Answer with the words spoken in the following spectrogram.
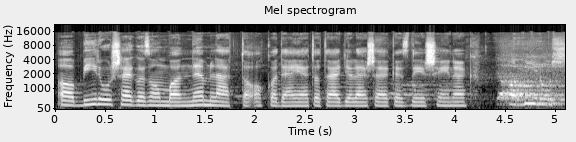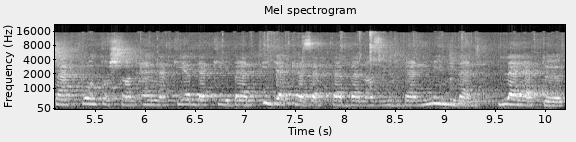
A bíróság azonban nem látta akadályát a tárgyalás elkezdésének. A bíróság pontosan ennek érdekében igyekezett ebben az ügyben minden lehető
